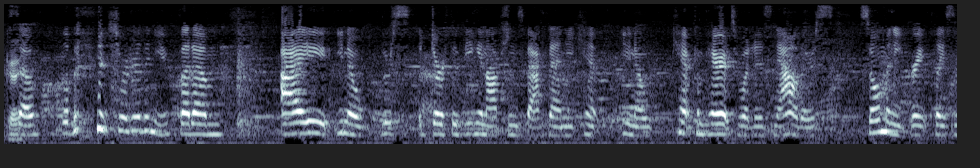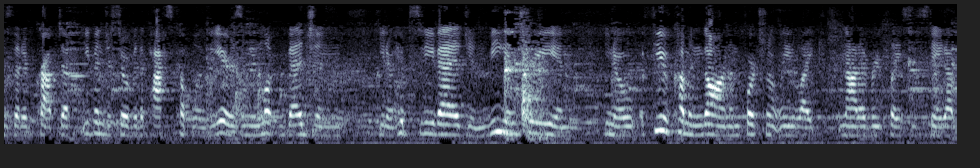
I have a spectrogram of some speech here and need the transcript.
Okay. So a little bit shorter than you, but um, I, you know, there's a dearth of vegan options back then. You can't, you know, can't compare it to what it is now. There's so many great places that have cropped up even just over the past couple of years. I mean, look, Vedge and you know, Hip City Veg and Vegan Tree, and you know, a few have come and gone. Unfortunately, like not every place has stayed up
